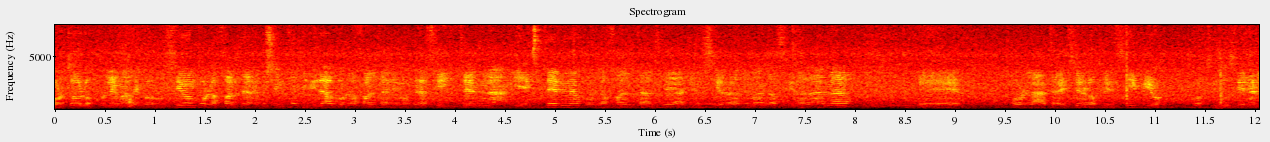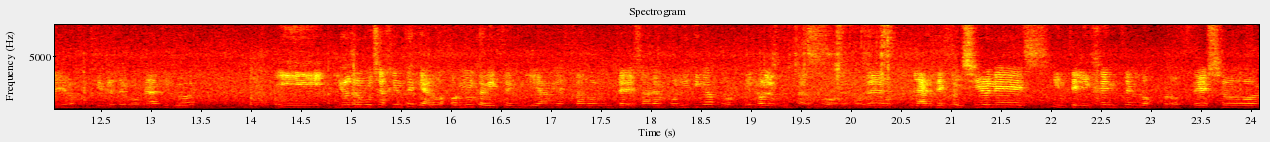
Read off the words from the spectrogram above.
por todos los problemas de corrupción, por la falta de representatividad, por la falta de democracia interna y externa, por la falta de atención a la demanda ciudadana, eh, por la tradición de los principios constitucionales y de los principios democráticos y, otra mucha gente que a lo mejor nunca había, había estado interesada en política porque no le gusta el poder. Las decisiones inteligentes, los procesos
